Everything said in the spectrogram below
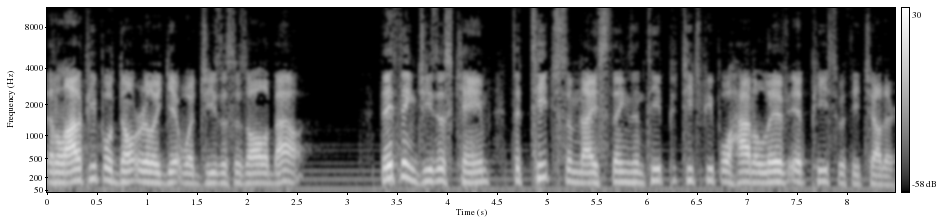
That a lot of people don't really get what Jesus is all about. They think Jesus came to teach some nice things and te- teach people how to live at peace with each other.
